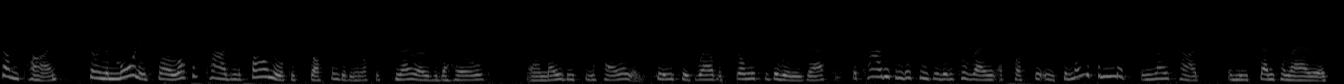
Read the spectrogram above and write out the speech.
some time. So in the morning, still a lot of cloud in the far north of Scotland, giving a lot of snow over the hills. Uh, maybe some hail and sleet as well, the strongest of the winds there. The cloudy conditions with a little rain across the east and maybe some mist and low cloud in these central areas.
